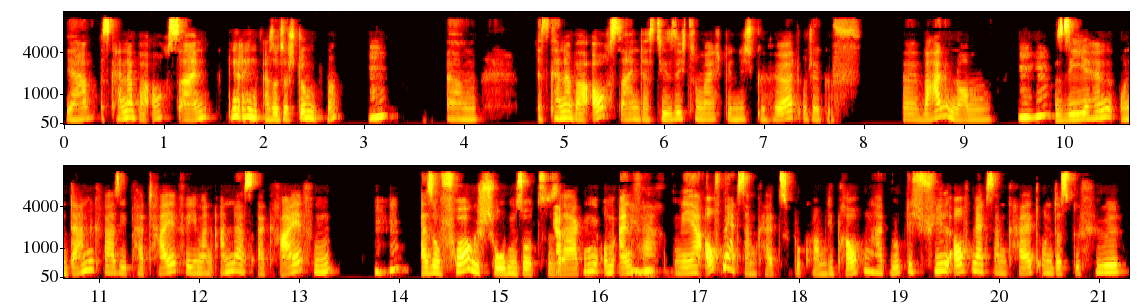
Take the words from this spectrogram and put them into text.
Ja, es kann aber auch sein, also das stimmt, ne? Hm? Ähm, es kann aber auch sein, dass die sich zum Beispiel nicht gehört oder gef äh, wahrgenommen mhm. sehen und dann quasi Partei für jemand anders ergreifen, mhm. also vorgeschoben sozusagen, ja. um einfach mhm. mehr Aufmerksamkeit zu bekommen. Die brauchen halt wirklich viel Aufmerksamkeit und das Gefühl,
